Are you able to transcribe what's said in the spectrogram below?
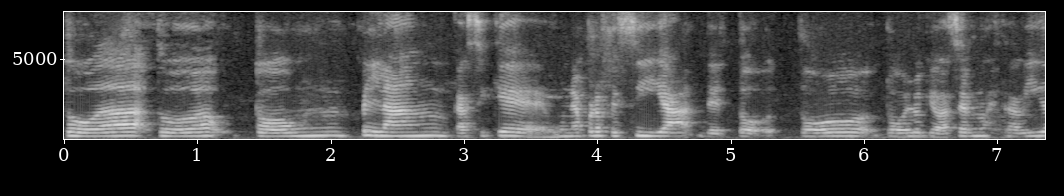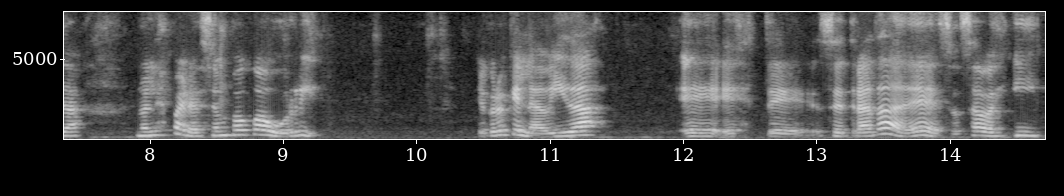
toda, todo un plan, casi que una profecía de todo, todo, todo lo que va a ser nuestra vida, ¿no les parece un poco aburrido? Yo creo que la vida eh, este, se trata de eso, ¿sabes? Y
